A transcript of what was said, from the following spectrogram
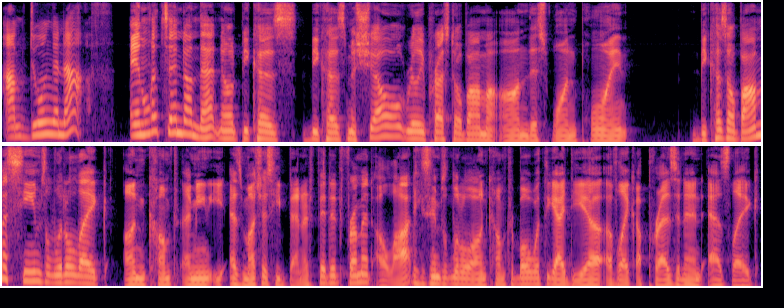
um, doing enough. And let's end on that note because because Michelle really pressed Obama on this one point because Obama seems a little like uncomfortable. I mean, as much as he benefited from it a lot, he seems a little uncomfortable with the idea of like a president as like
